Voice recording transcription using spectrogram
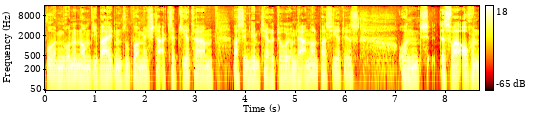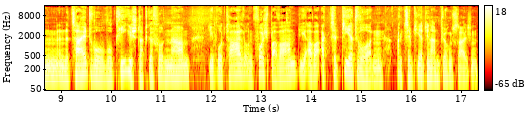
wo im Grunde genommen die beiden Supermächte akzeptiert haben, was in dem Territorium der anderen passiert ist und das war auch eine Zeit, wo, wo Kriege stattgefunden haben, die brutal und furchtbar waren, die aber akzeptiert wurden. Akzeptiert in Anführungszeichen.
